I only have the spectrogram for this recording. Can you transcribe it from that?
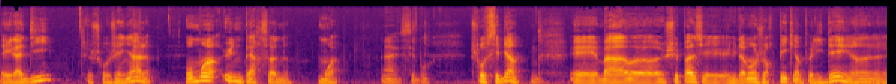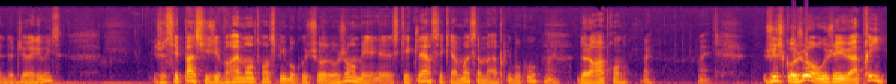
Et il a dit, ce que je trouve génial, au moins une personne, moi. Ouais, c'est beau. Je trouve c'est bien. Mm. Et bah, euh, je sais pas, évidemment, je repique un peu l'idée hein, de Jerry Lewis je ne sais pas si j'ai vraiment transmis beaucoup de choses aux gens, mais ce qui est clair, c'est qu'à moi, ça m'a appris beaucoup de leur apprendre. Jusqu'au jour où j'ai eu appris.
